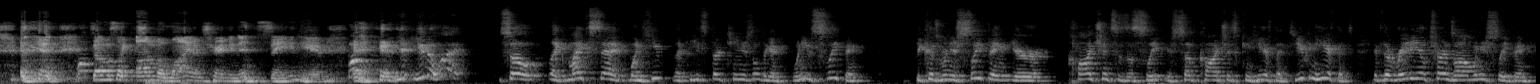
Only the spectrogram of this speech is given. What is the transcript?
it's almost like on the line of turning insane here. Well, you, you know what? So, like Mike said, when he like he's 13 years old again, when he was sleeping, because when you're sleeping, your conscience is asleep, your subconscious can hear things. You can hear things. If the radio turns on when you're sleeping,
